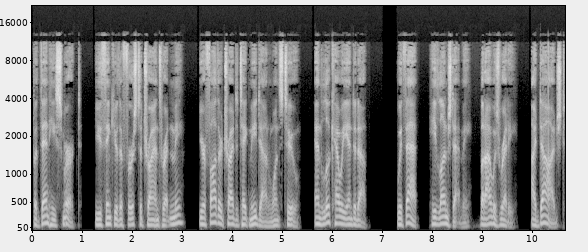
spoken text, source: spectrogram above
but then he smirked. You think you're the first to try and threaten me? Your father tried to take me down once too. And look how he ended up. With that, he lunged at me, but I was ready. I dodged,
